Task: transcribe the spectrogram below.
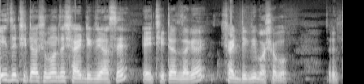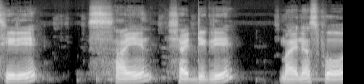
এই যে থিটার সমান যে ষাট ডিগ্রি আছে, এই থিটার জায়গায় ষাট ডিগ্রি বসাবো। থ্রি সাইন ষাট degree minus four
